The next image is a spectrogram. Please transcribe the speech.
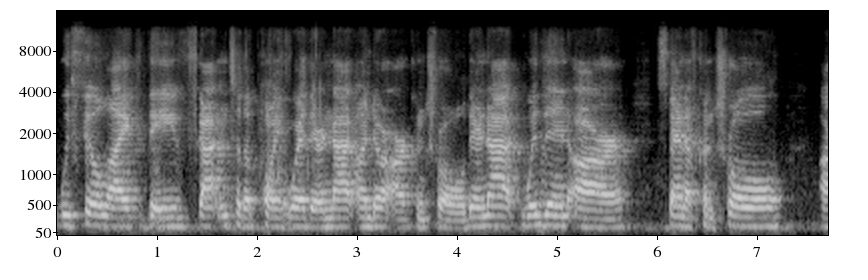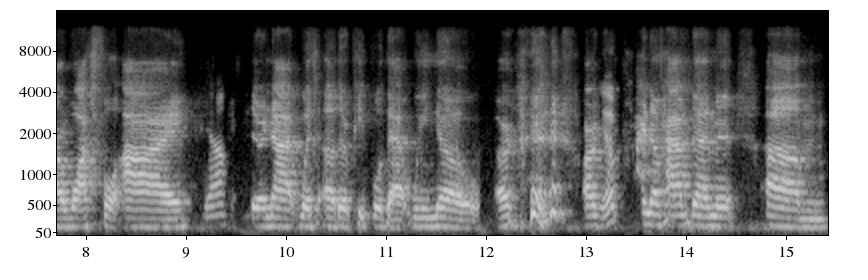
we feel like they've gotten to the point where they're not under our control. They're not within our span of control, our watchful eye. Yeah. They're not with other people that we know or, or yep. kind of have them um,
